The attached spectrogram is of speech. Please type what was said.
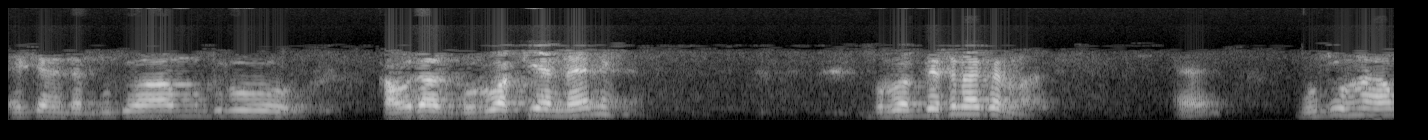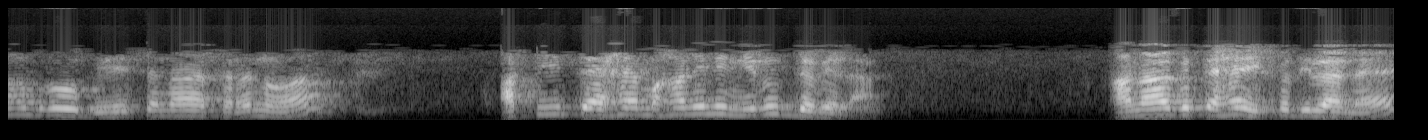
ඒ කියන්නේ දැන් බුදුහාමුදුරුවෝ කවදාත් බොරුවක් කියන්නේ නැහනේ. බොරුවක් දේශනා කරනවා. බුදුහාමුදුරුවෝ දේශනා කරනවා අතීත ඇහැ මහණෙනි නිරුද්ධ වෙලා අනාගත ඇහැ ඉපදිලා නැහැ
